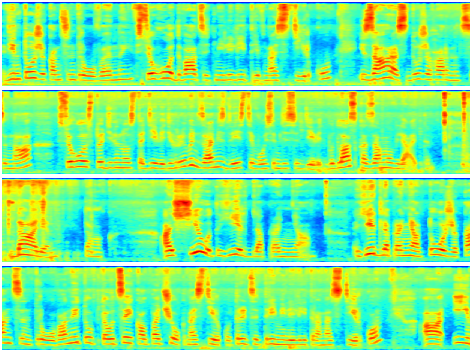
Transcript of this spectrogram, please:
Він теж концентрований, всього 20 мл на стірку. І зараз дуже гарна ціна, всього 199 гривень замість 289. Будь ласка, замовляйте. Далі, так. А ще от гель для прання. Гель для прання теж концентрований, тобто оцей колпачок на стірку 33 мл на стірку. А, і,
